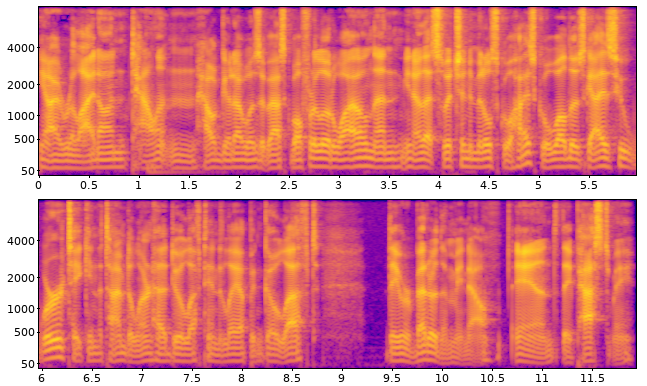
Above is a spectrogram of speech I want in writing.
you know I relied on talent and how good I was at basketball for a little while, and then you know that switch into middle school, high school. Well, those guys who were taking the time to learn how to do a left-handed layup and go left, they were better than me now, and they passed me.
